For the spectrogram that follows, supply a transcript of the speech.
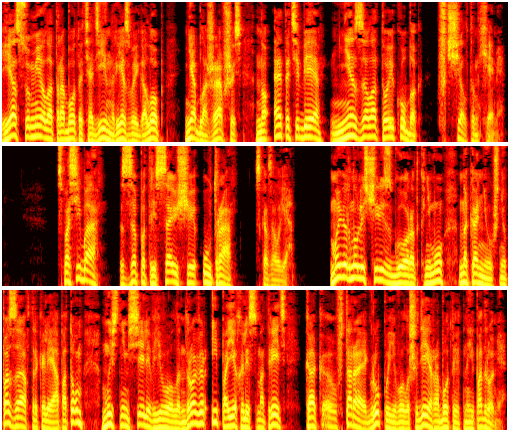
я сумел отработать один резвый галоп, не облажавшись, но это тебе не золотой кубок в Челтенхеме. «Спасибо за потрясающее утро», — сказал я. Мы вернулись через город к нему на конюшню, позавтракали, а потом мы с ним сели в его лендровер и поехали смотреть, как э, вторая группа его лошадей работает на ипподроме.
